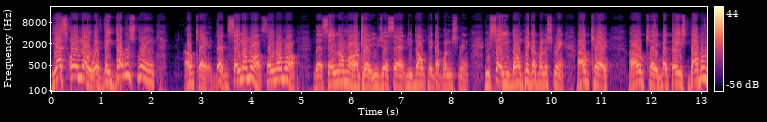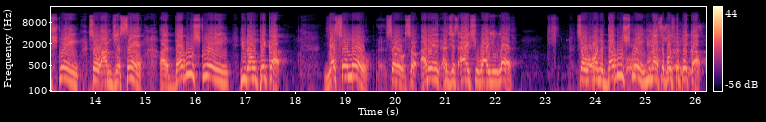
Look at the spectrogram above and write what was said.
yes or no? If they double screen, okay. Then say no more. Say no more. That say no more. Okay, you just said you don't pick up on the screen. You say you don't pick up on the screen. Okay. Okay, but they double screen. So I'm just saying, a double screen, you don't pick up. Yes or no? So so I didn't I just asked you why you left. So on the double screen, you're not supposed to pick up.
